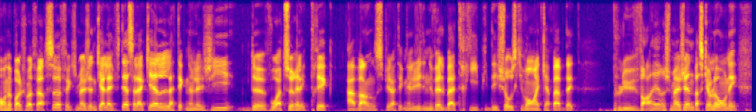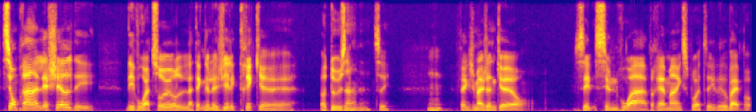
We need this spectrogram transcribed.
on n'a pas le choix de faire ça. Fait que j'imagine qu'à la vitesse à laquelle la technologie de voitures électriques avance, puis la technologie des nouvelles batteries, puis des choses qui vont être capables d'être plus verts, j'imagine, parce que là, on est. Si on prend l'échelle des, des voitures, la technologie électrique euh, a deux ans, tu sais. Mhm. Fait que j'imagine que on- c'est c'est une voie à vraiment exploiter. Là. Ben, pas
